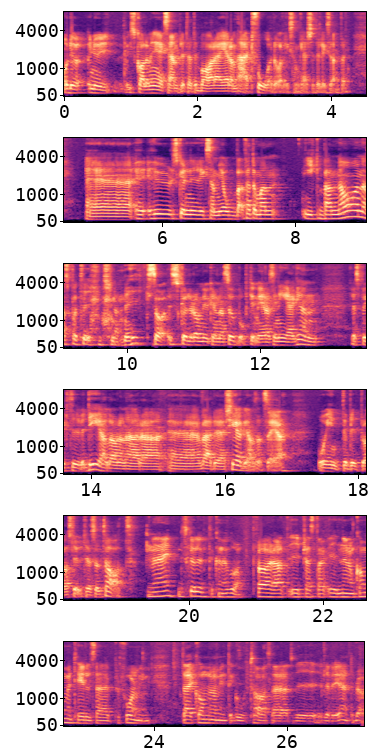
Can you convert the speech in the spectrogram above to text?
Och då, nu skalar vi ner exemplet att det bara är de här två då liksom kanske till exempel. Eh, hur- skulle ni liksom jobba? För att om man gick bananas på teamdynamik så skulle de ju kunna suboptimera sin egen respektive del av den här eh, värdekedjan så att säga och inte bli ett bra slutresultat. Nej, det skulle inte kunna gå. För att i presta- i, när de kommer till så här performing där kommer de inte godta så här att vi levererar inte bra.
